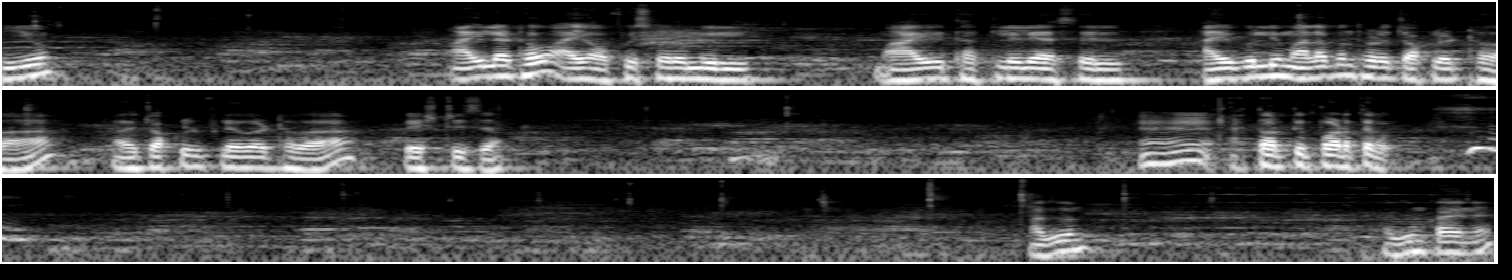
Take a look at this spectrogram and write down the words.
यो आईला ठेव. आई ऑफिसवरून येईल. मग आई थकलेली असेल. आई बोलली मला पण थोडं चॉकलेट ठेवा चॉकलेट फ्लेवर ठेवा पेस्ट्रीचं तर ती पडते बघ. अजून? अजून काय नाही.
